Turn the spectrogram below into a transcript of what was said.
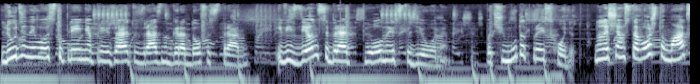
Люди на его выступления приезжают из разных городов и стран. И везде он собирает полные стадионы. Почему так происходит? Но начнем с того, что Макс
